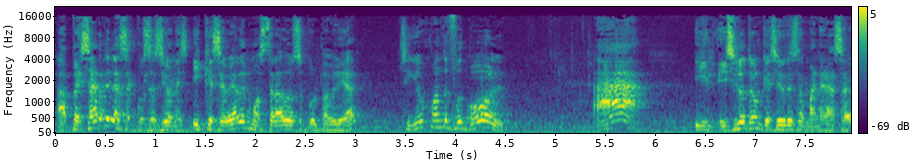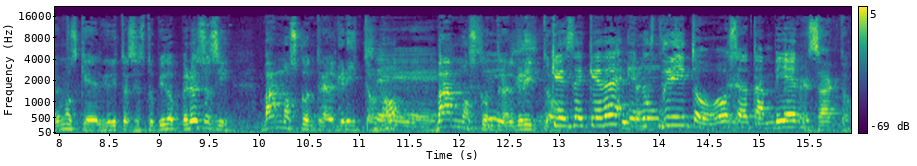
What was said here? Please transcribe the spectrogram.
a pesar de las acusaciones y que se vea demostrado su culpabilidad, siguió jugando fútbol. Ah, y, y sí lo tengo que decir de esa manera. Sabemos que el grito es estúpido, pero eso sí, vamos contra el grito, ¿no? Sí. Vamos contra el grito. Que se queda en un grito, o sea, también. Exacto.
